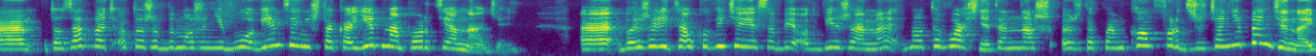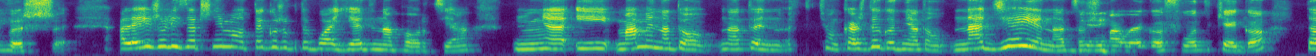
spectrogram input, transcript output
e, to zadbać o to, żeby może nie było więcej niż taka jedna porcja na dzień. E, Bo jeżeli całkowicie je sobie odbierzemy, no to właśnie ten nasz, że tak powiem, komfort życia nie będzie najwyższy. Ale jeżeli zaczniemy od tego, żeby to była jedna porcja mm, i mamy na, to, na ten w ciągu każdego dnia tą nadzieję na coś Nadzieję. małego, słodkiego, to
